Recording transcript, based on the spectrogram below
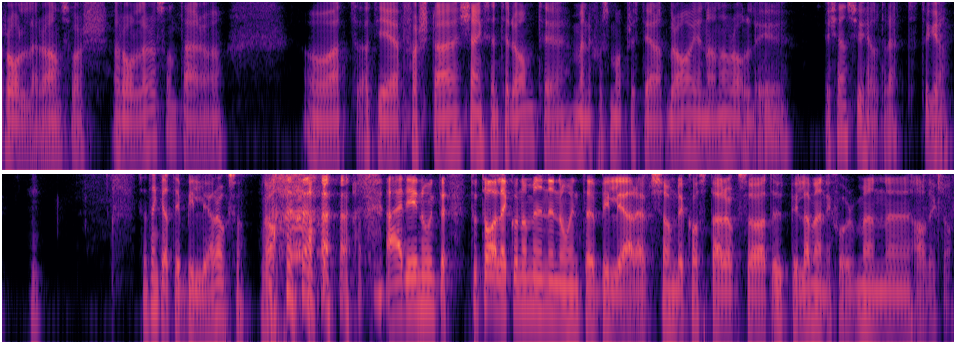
roller och ansvarsroller och sånt där. Och, och att, att ge första chansen till dem, till människor som har presterat bra i en annan roll, det, är ju, det känns ju helt rätt tycker jag. Mm. Mm. Sen tänker jag att det är billigare också. Ja. Nej, det är nog inte, totalekonomin är nog inte billigare eftersom det kostar också att utbilda människor. Men eh, ja, det är klart.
